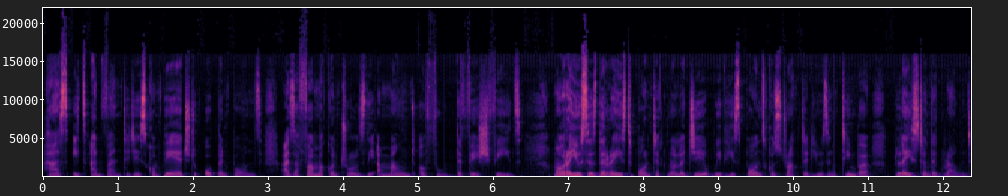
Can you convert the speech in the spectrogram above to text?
has its advantages compared to open ponds, as a farmer controls the amount of food the fish feeds. Mwaura uses the raised pond technology with his ponds constructed using timber placed on the ground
